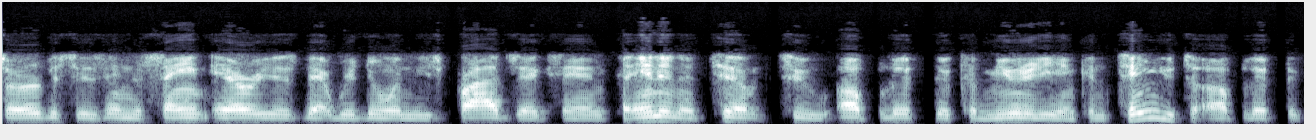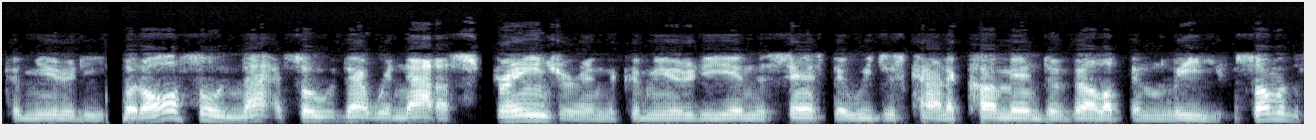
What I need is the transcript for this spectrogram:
services in the same areas that we're doing these projects in, in an attempt to uplift the community and continue to uplift the community, but also not so that we're not a stranger in the community in the sense that we just kind of come in, develop, and leave. Some of the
